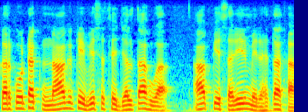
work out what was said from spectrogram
करकोटक नाग के विष से जलता हुआ आपके शरीर में रहता था।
